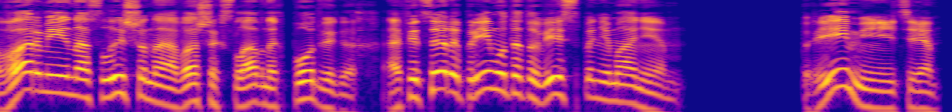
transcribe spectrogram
В армии наслышано о ваших славных подвигах, офицеры примут эту весть с пониманием. Примите,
